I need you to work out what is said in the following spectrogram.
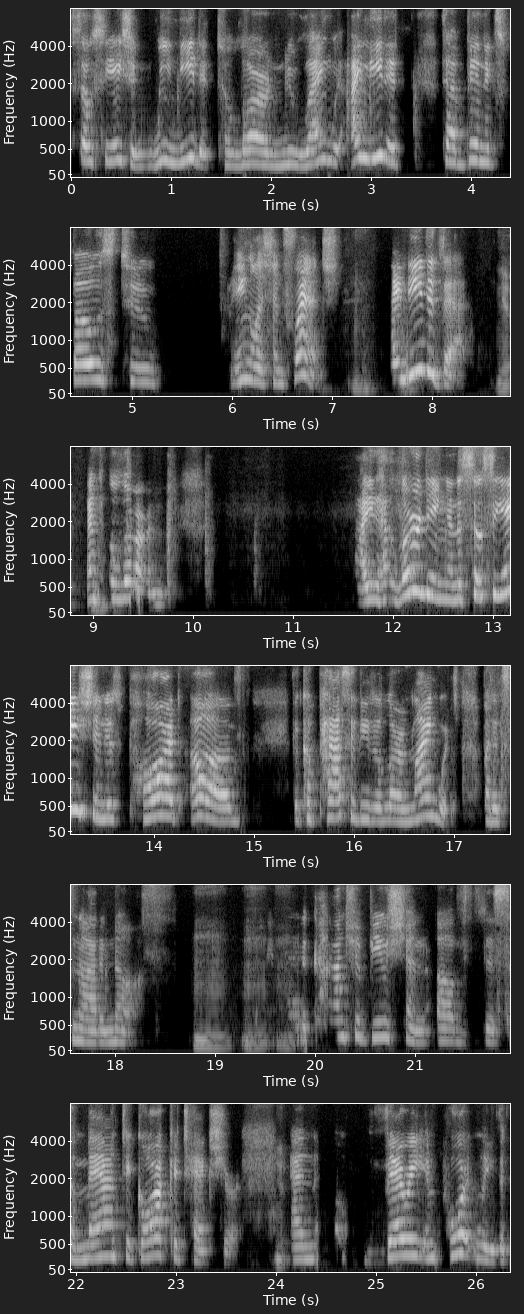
association. We needed to learn new language. I needed to have been exposed to English and French. Mm-hmm. I needed that. Yeah. And to learn I, learning and association is part of the capacity to learn language, but it's not enough. Mm-hmm, mm-hmm. mm-hmm. The contribution of the semantic architecture, yeah. and very importantly, the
